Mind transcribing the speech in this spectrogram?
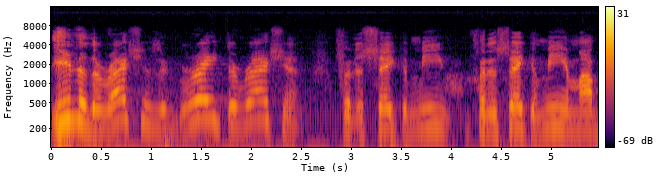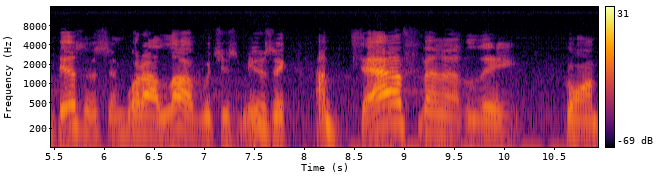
either direction is a great direction for the sake of me, for the sake of me and my business and what I love, which is music. I'm definitely going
